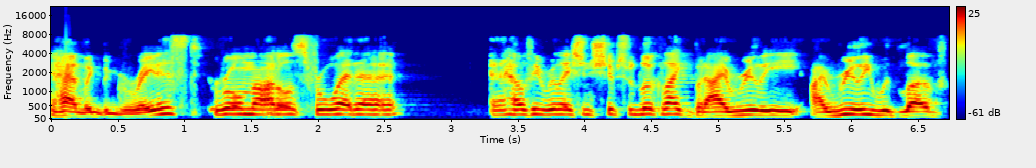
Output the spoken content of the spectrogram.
had like the greatest role models for what a healthy relationships would look like but i really i really would love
